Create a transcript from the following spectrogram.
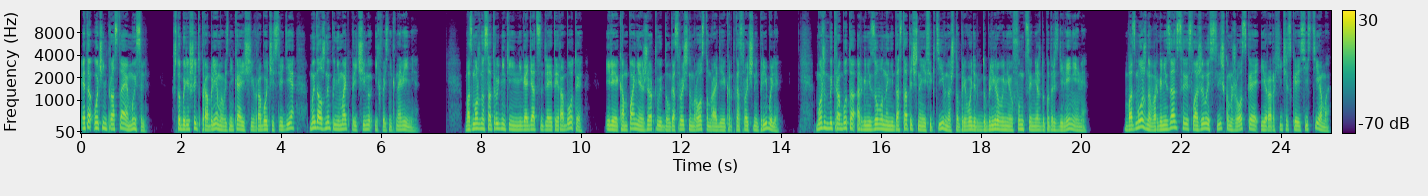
Это очень простая мысль. Чтобы решить проблемы, возникающие в рабочей среде, мы должны понимать причину их возникновения. Возможно, сотрудники не годятся для этой работы, или компания жертвует долгосрочным ростом ради краткосрочной прибыли. Может быть, работа организована недостаточно эффективно, что приводит к дублированию функций между подразделениями. Возможно, в организации сложилась слишком жесткая иерархическая система,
